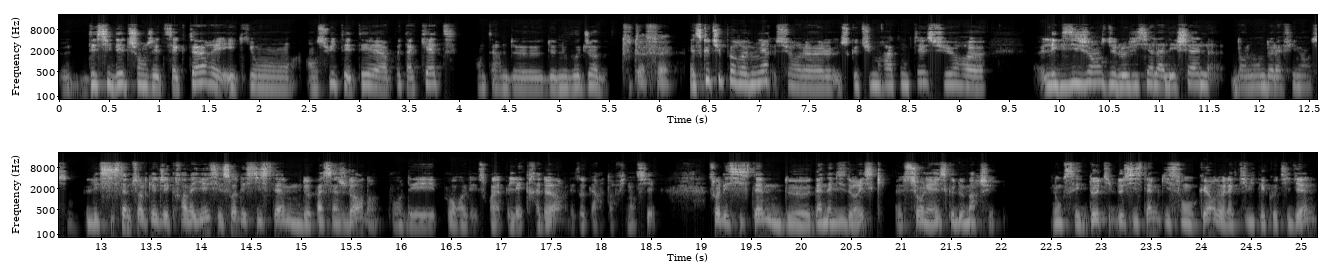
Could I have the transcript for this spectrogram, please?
décider de changer de secteur et, et, qui ont ensuite été un peu ta quête en termes de, nouveaux jobs. Tout à fait. Est-ce que tu peux revenir sur ce que tu me racontais sur euh, l'exigence du logiciel à l'échelle dans le monde de la finance? Les systèmes sur lesquels j'ai travaillé, c'est soit des systèmes de passage d'ordre pour, des, pour les, ce qu'on appelle les traders, les opérateurs financiers, soit des systèmes d'analyse de, risque euh, sur les risques de marché. Donc, c'est deux types de systèmes qui sont au cœur de l'activité quotidienne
